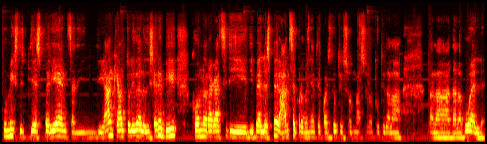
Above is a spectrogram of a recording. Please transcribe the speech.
un mix di, di esperienza di, di, anche alto livello di Serie B con ragazzi di, di belle speranze provenienti quasi tutti, insomma, se non tutti dalla, dalla, dalla VL.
